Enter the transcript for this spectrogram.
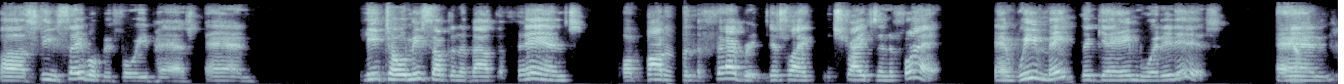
uh, Steve Sabol before he passed. And he told me something about the fans are part of the fabric, just like the stripes and the flag. And we make the game what it is. And yeah.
